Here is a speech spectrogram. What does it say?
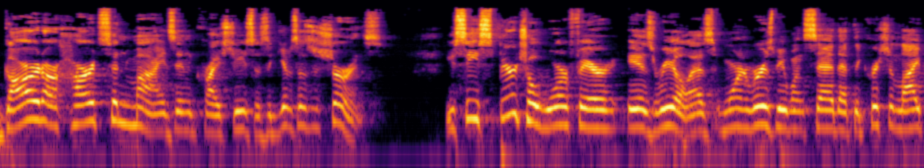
guard our hearts and minds in Christ Jesus. It gives us assurance. You see, spiritual warfare is real. As Warren Wiersbe once said, that the Christian life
